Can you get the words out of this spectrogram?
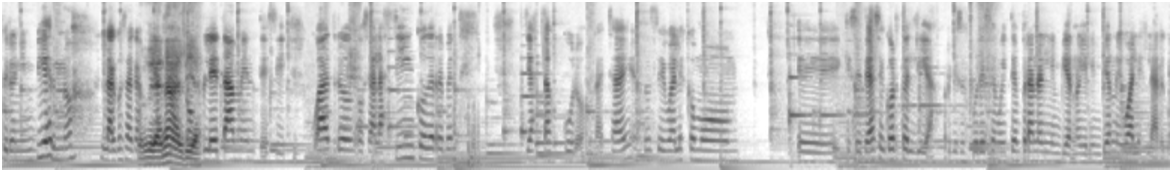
pero en invierno la cosa cambia completamente, sí. Cuatro, o sea, a las cinco de repente ya está oscuro, ¿cachai? Entonces igual es como eh, que se te hace corto el día, porque se oscurece muy temprano en el invierno y el invierno igual es largo.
